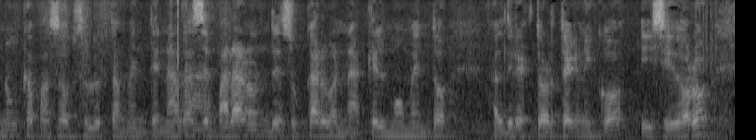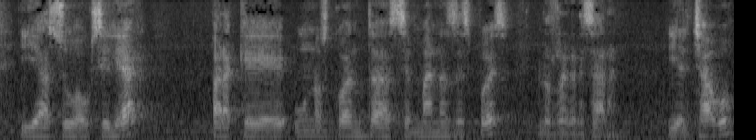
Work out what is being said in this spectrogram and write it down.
nunca pasó absolutamente nada, separaron de su cargo en aquel momento al director técnico Isidoro y a su auxiliar para que unos cuantas semanas después los regresaran. Y el chavo,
